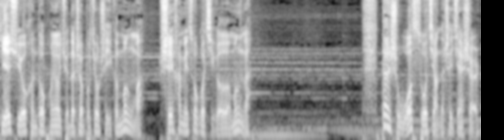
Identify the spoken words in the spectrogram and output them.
也许有很多朋友觉得这不就是一个梦吗？谁还没做过几个噩梦呢？但是我所讲的这件事儿，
